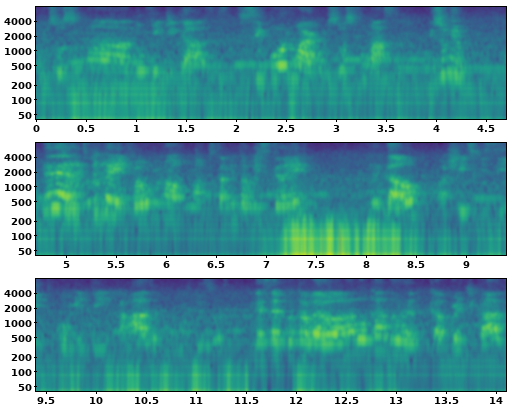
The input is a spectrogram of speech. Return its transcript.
como se fosse uma nuvem de gases. Dissipou no ar, como se fosse fumaça. E sumiu. Beleza, tudo bem, foi uma, um avistamento algo estranho, legal, achei esquisito, comentei em casa com algumas pessoas. E nessa época eu trabalhava lá na locadora, ficava perto de casa,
